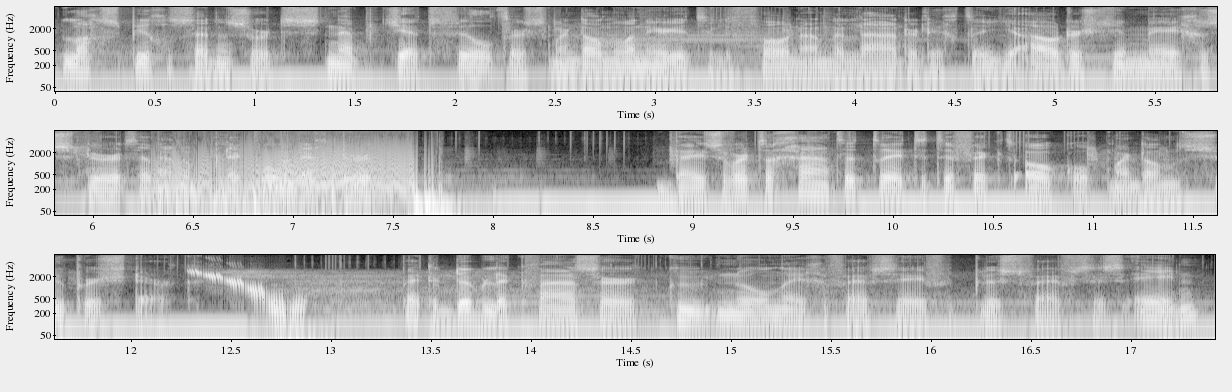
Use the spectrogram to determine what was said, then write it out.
lachspiegels zijn een soort Snapchat-filters, maar dan wanneer je telefoon aan de lader ligt en je ouders je meegesleurd hebben naar een plek onwegdeur. Bij zwarte gaten treedt het effect ook op, maar dan supersterk. Bij de dubbele quasar Q0957 plus 561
